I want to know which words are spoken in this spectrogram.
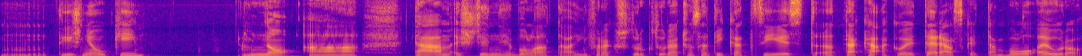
mm, týždňovky. No a tam ešte nebola tá infraštruktúra, čo sa týka ciest, e, taká ako je teraz, keď tam bolo euro.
